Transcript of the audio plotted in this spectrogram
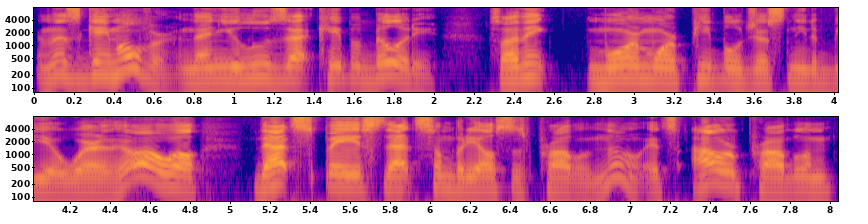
and then it's game over, and then you lose that capability. So I think more and more people just need to be aware that, oh, well, that space, that's somebody else's problem. No, it's our problem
